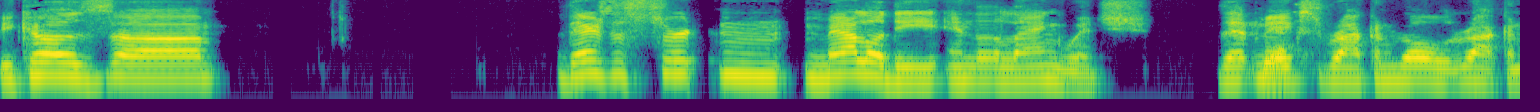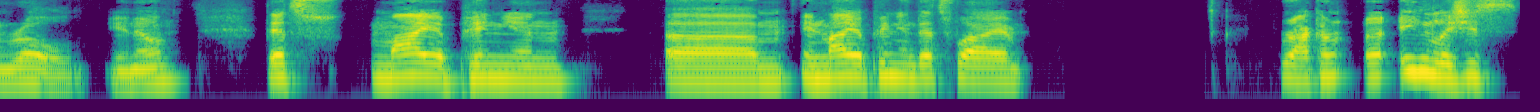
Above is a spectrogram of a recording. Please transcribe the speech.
because uh, there's a certain melody in the language that makes rock and roll rock and roll. You know, that's my opinion. Um, in my opinion, that's why rock and uh, English is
